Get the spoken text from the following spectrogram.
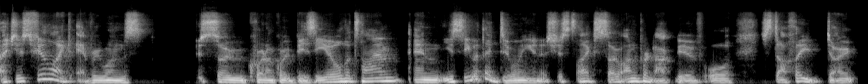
I just feel like everyone's so quote unquote busy all the time. And you see what they're doing, and it's just like so unproductive or stuff they don't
